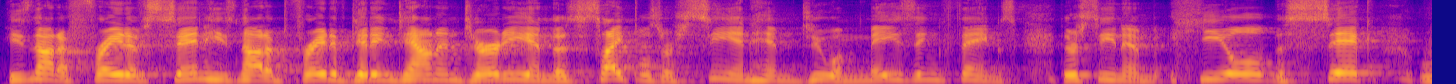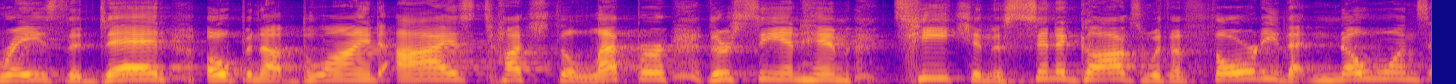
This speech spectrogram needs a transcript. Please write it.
He's not afraid of sin. He's not afraid of getting down and dirty. And the disciples are seeing him do amazing things. They're seeing him heal the sick, raise the dead, open up blind eyes, touch the leper. They're seeing him teach in the synagogues with authority that no one's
